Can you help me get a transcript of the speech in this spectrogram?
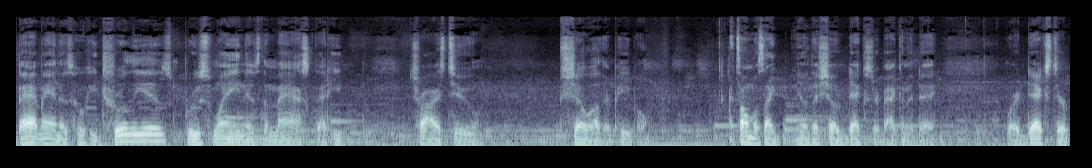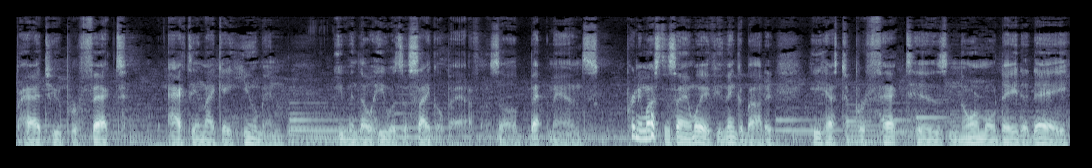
Batman is who he truly is. Bruce Wayne is the mask that he tries to show other people. It's almost like you know the show Dexter back in the day where Dexter had to perfect acting like a human, even though he was a psychopath. So Batman's pretty much the same way if you think about it. He has to perfect his normal day to day,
